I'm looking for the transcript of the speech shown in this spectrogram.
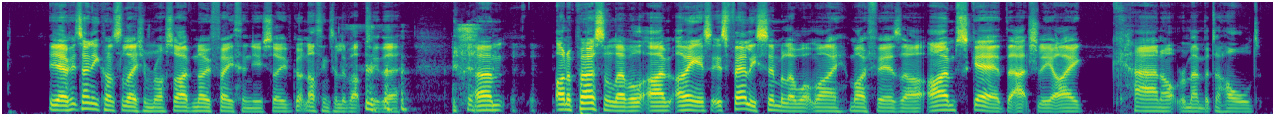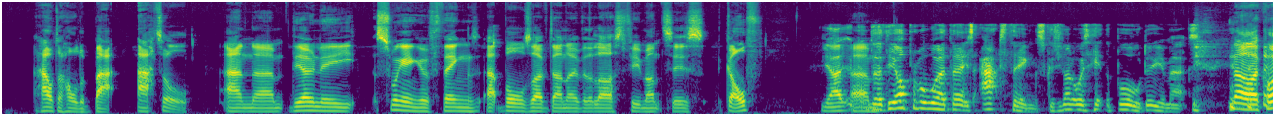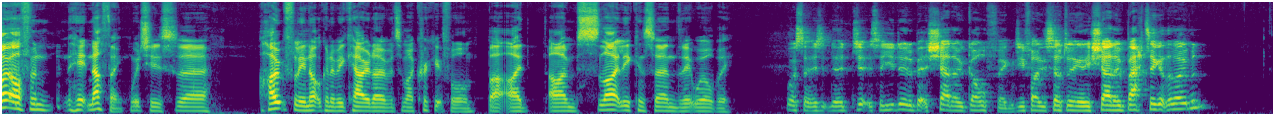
Yeah, if it's any consolation, Ross, I have no faith in you, so you've got nothing to live up to there. um, on a personal level, I'm, I think it's it's fairly similar what my, my fears are. I'm scared that actually I cannot remember to hold how to hold a bat at all, and um, the only swinging of things at balls I've done over the last few months is golf. Yeah, Um, the, the operable word there is at things because you don't always hit the ball, do you, Max? No, I quite often hit nothing, which is uh, hopefully not going to be carried over to my cricket form. But I, I'm slightly concerned that it will be. Well, so is it, uh, so you're doing a bit of shadow golfing. Do you find yourself doing any shadow batting at the moment?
